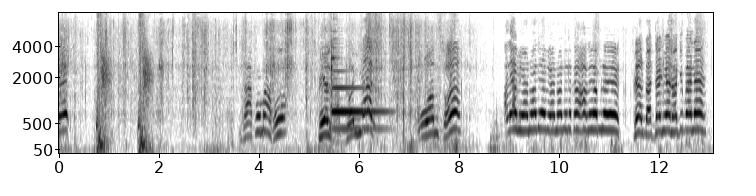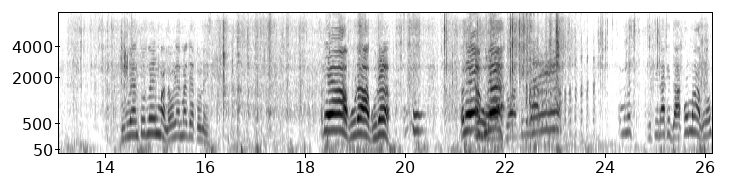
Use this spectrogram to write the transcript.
એ. ડાકો માં હો પેલ યાર. ઓમ છો. અલે વેનવા દે વેનવા દે કા આલે અમને એક. પેલ બેન હોકી પાને તું જ નહીં મને વેનમાં જતો નહીં. અરે હુડા હુડા અરે આ હુડા મને કૂટી નાખી જાકો માગો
